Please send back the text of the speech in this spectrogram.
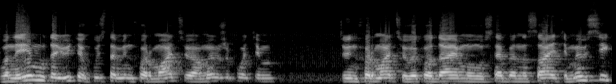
вони йому дають якусь там інформацію, а ми вже потім цю інформацію викладаємо у себе на сайті. Ми всі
